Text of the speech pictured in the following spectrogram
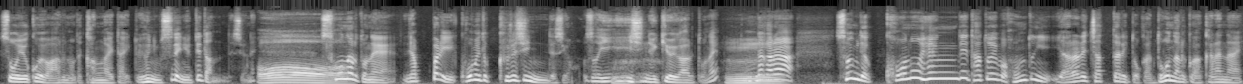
そういう声はあるので考えたいというふうにもすでに言ってたんですよね。そうなるとね、やっぱり公明党苦しいんですよ。その維新の勢いがあるとね。だから、そういう意味では、この辺で例えば本当にやられちゃったりとか、どうなるかわからない、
